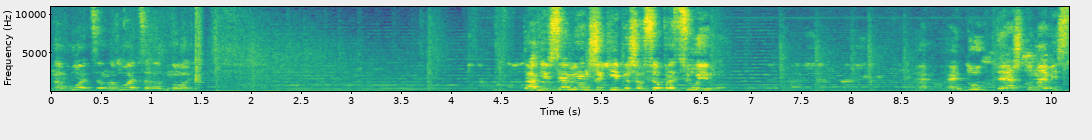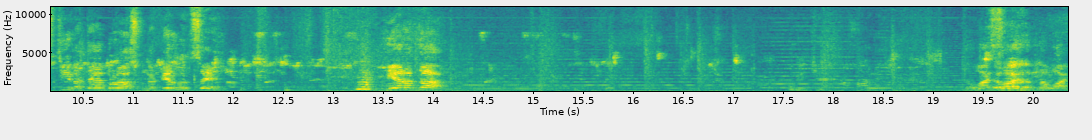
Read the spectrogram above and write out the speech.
Наводится, наводится, родной. Так, і все менше кіпіша, все, працюємо. Гайдук, дешку навести на Т-образку, на первую цель. Гера, да. Давай, Давай, родной. давай.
